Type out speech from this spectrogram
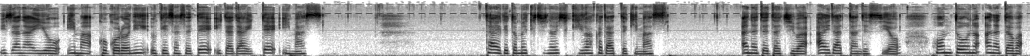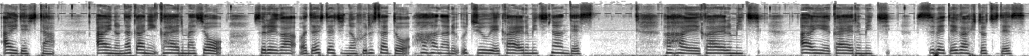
いざないよう今心に受けさせていただいています。大家留吉の意識が語ってきます。あなたたちは愛だったんですよ。本当のあなたは愛でした。愛の中に帰りましょう。それが私たちのふるさと、母なる宇宙へ帰る道なんです。母へ帰る道、愛へ帰る道、すべてが一つです。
